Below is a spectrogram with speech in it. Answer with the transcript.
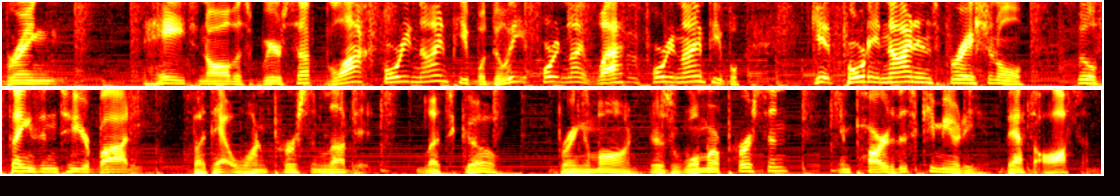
bring hate and all this weird stuff. Block 49 people. Delete 49. Laugh at 49 people. Get 49 inspirational little things into your body. But that one person loved it. Let's go. Bring them on. There's one more person in part of this community. That's awesome.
